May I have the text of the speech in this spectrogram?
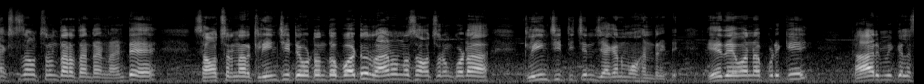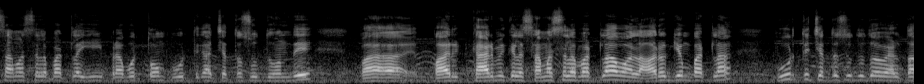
నెక్స్ట్ సంవత్సరం తర్వాత అంటాను అంటే సంవత్సరంన్నర క్లీన్ చిట్ ఇవ్వడంతో పాటు రానున్న సంవత్సరం కూడా క్లీన్ చిట్ ఇచ్చిన జగన్మోహన్ రెడ్డి. ఏదేమన్నప్పటికీ కార్మికుల సమస్యల పట్ల ఈ ప్రభుత్వం పూర్తిగా చిత్తశుద్ధి ఉంది. కార్మికుల సమస్యల పట్ల వాళ్ళ ఆరోగ్యం పట్ల పూర్తి చిత్తశుద్ధితో వెళ్తా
